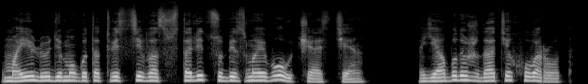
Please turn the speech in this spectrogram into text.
Мои люди могут отвезти вас в столицу без моего участия. Я буду ждать их у ворот».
